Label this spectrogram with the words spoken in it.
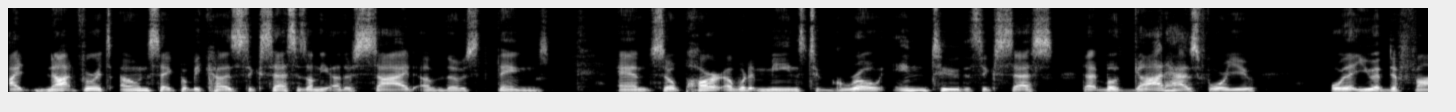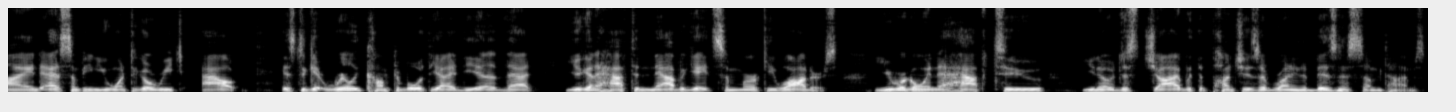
I not for its own sake, but because success is on the other side of those things. And so part of what it means to grow into the success that both God has for you or that you have defined as something you want to go reach out is to get really comfortable with the idea that you're going to have to navigate some murky waters. You are going to have to, you know, just jive with the punches of running a business sometimes.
